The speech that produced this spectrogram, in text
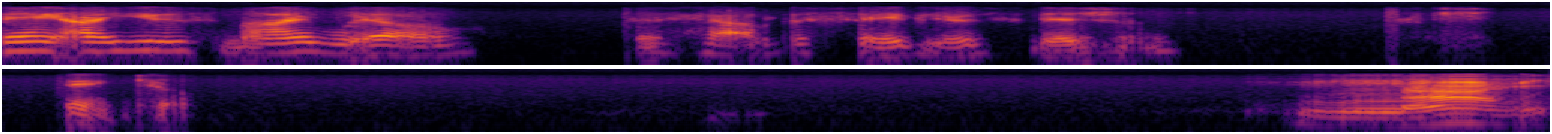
May I use my will to have the Savior's vision. Thank you. Nice.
